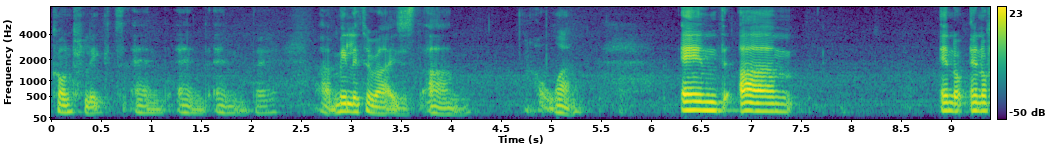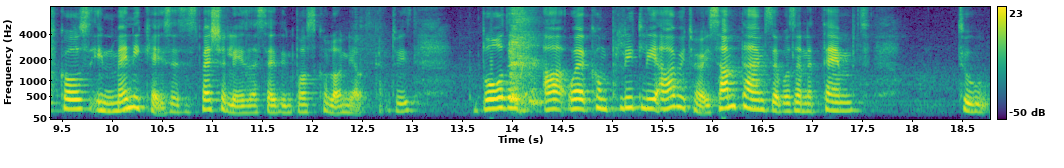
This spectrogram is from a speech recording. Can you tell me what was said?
conflict and, and, and militarized um, one. And, um, and, and of course, in many cases, especially as I said in post colonial countries, borders are, were completely arbitrary. Sometimes there was an attempt to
